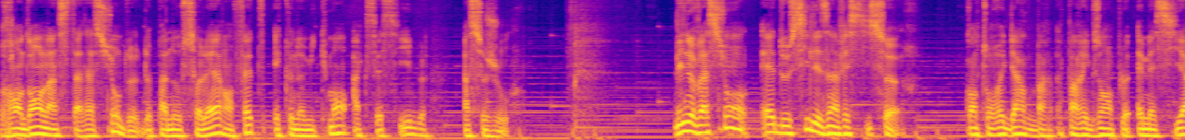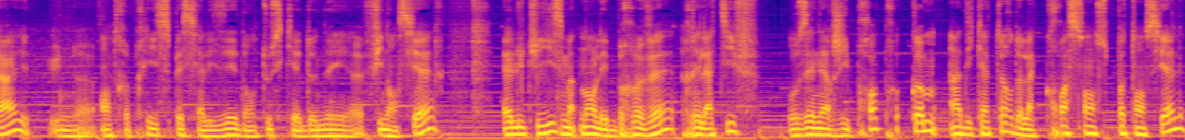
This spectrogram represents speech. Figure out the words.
rendant l'installation de, de, panneaux solaires en fait économiquement accessible à ce jour. L'innovation aide aussi les investisseurs. Quand on regarde par exemple MSCI, une entreprise spécialisée dans tout ce qui est données euh, financières, elle utilise maintenant les brevets relatifs aux énergies propres comme indicateur de la croissance potentielle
